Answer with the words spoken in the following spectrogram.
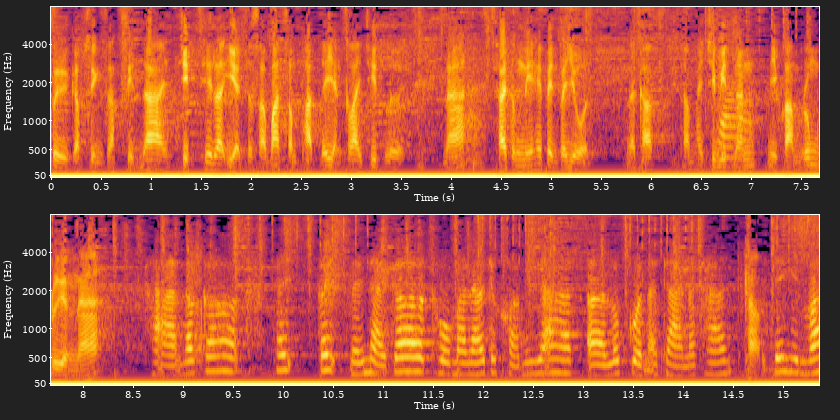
สื่อกับสิ่งศักดิ์สิทธิ์ได้ จิตที่ละเอียดจะสามารถสัมผัสได้อย่างใกล้ชิดเลยนะ ใช้ตรงนี้ให้เป็นประโยชน์นะครับทำให้ชีวิตนั้นมีความรุ่งเรืองนะ ค่ะ แล้วก็ถ้าก็ไหนๆก็โทรมาแล้วจะขออนุญาตเอ่อรบกวนอาจารย์นะคะครับได้ยินว่า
